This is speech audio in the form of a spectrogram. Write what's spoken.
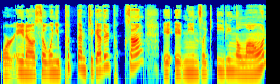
Or, you know, so when you put them together, 독상, it, it means like eating alone.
